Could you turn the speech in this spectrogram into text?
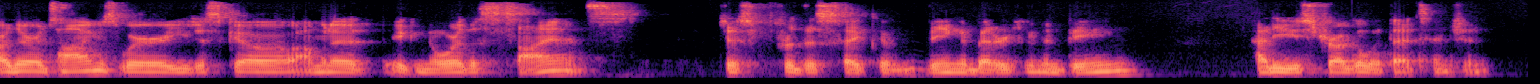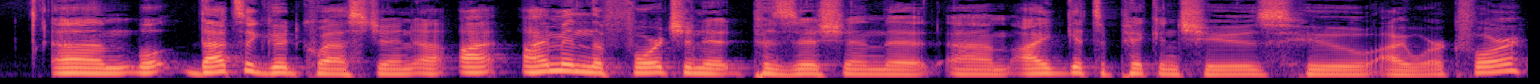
Are there times where you just go, "I'm going to ignore the science just for the sake of being a better human being"? How do you struggle with that tension? Um, well, that's a good question. Uh, I, am in the fortunate position that um, I get to pick and choose who I work for.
